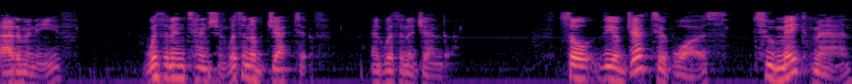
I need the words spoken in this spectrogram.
Adam and Eve, with an intention, with an objective, and with an agenda. So the objective was to make man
